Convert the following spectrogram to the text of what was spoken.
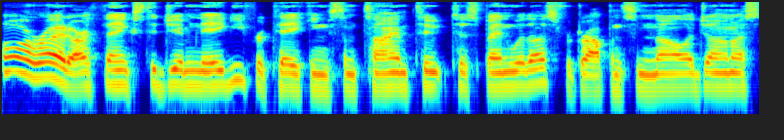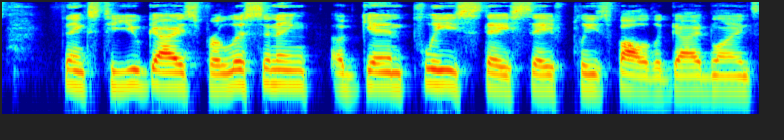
All right. Our thanks to Jim Nagy for taking some time to, to spend with us, for dropping some knowledge on us. Thanks to you guys for listening. Again, please stay safe. Please follow the guidelines.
